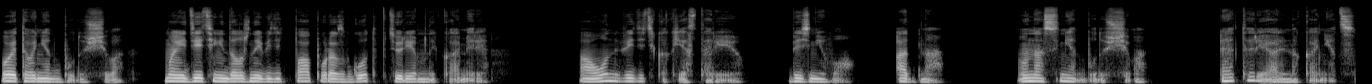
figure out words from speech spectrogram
У этого нет будущего. Мои дети не должны видеть папу раз в год в тюремной камере. А он видеть, как я старею. Без него одна. У нас нет будущего. Это реально конец.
